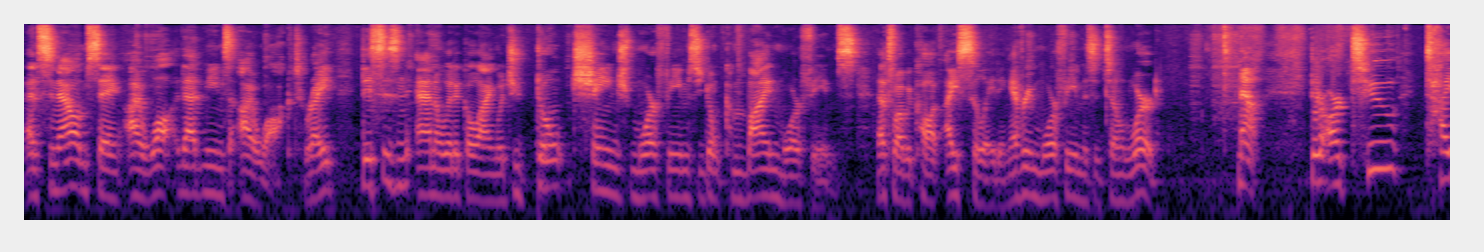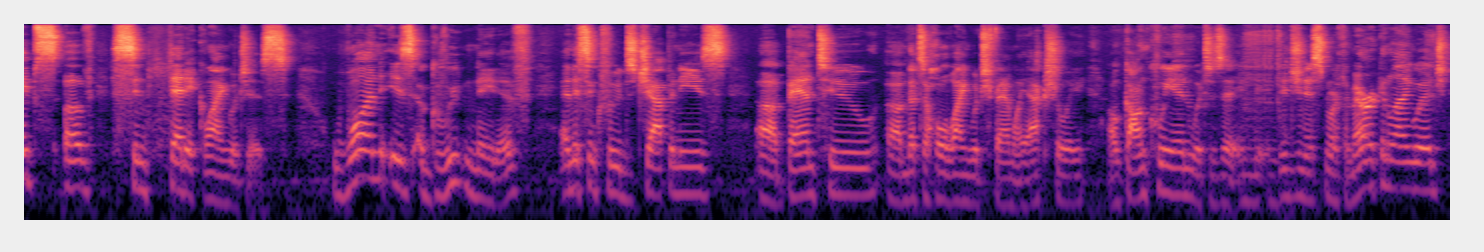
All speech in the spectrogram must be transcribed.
And so now I'm saying I walk. That means I walked, right? This is an analytical language. You don't change morphemes. You don't combine morphemes. That's why we call it isolating. Every morpheme is its own word. Now, there are two types of synthetic languages. One is agglutinative, and this includes Japanese, uh, Bantu, um, that's a whole language family actually, Algonquian, which is an indigenous North American language,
